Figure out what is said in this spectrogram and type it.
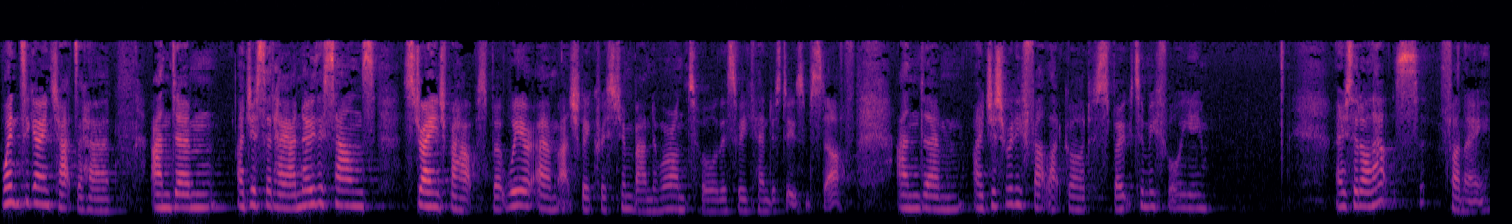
went to go and chat to her, and um, I just said, Hey, I know this sounds strange perhaps, but we're um, actually a Christian band and we're on tour this weekend just doing some stuff. And um, I just really felt like God spoke to me for you. And he said, Oh, that's funny.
